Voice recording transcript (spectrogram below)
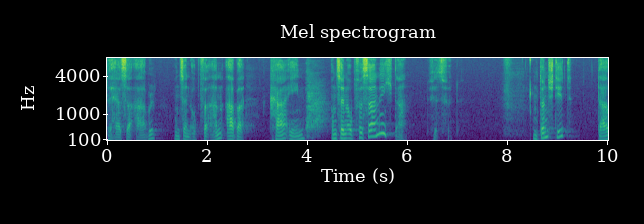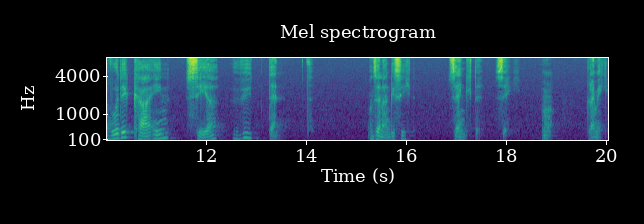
der Herr sah Abel und sein Opfer an, aber Kain und sein Opfer sah nicht an. Vers 5. Und dann steht, da wurde Kain sehr wütend und sein Angesicht senkte sich. Hm, grimmig.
